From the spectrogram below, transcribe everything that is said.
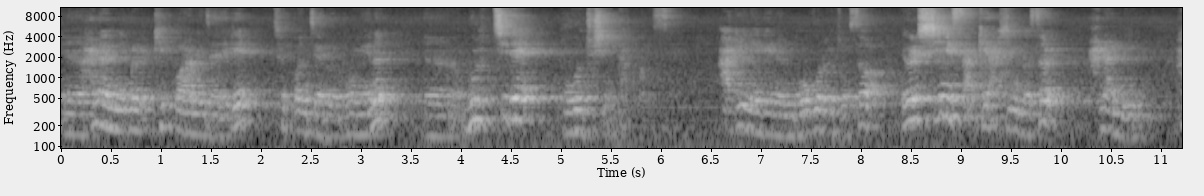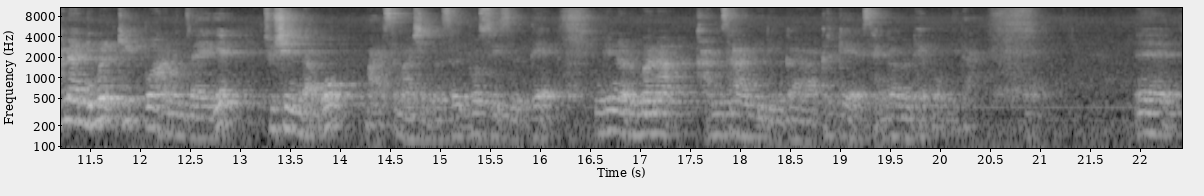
어, 하나님을 기뻐하는 자에게 첫 번째로 보면은 어, 물질의 복을 주신다고 했어요. 악인에게는 노고를 줘서 열심히 쌓게 하신 것을 하나님 하나님을 기뻐하는 자에게 주신다고 말씀하신 것을 볼 수 있을 때 우리는 얼마나 감사한 일인가 그렇게 생각을 해봅니다. 에,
